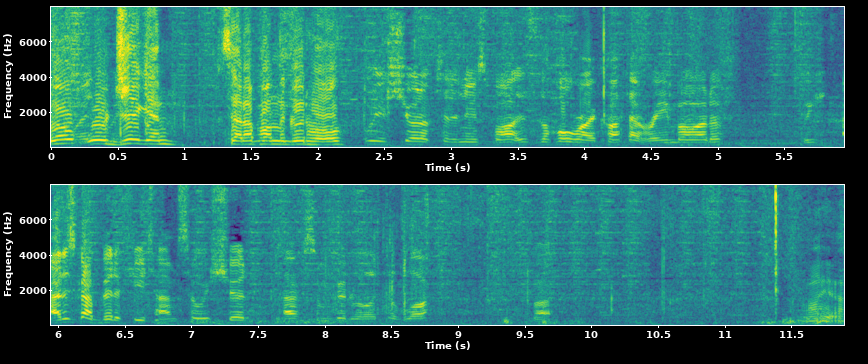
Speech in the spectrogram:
So we're jigging, set up on the good hole. We just showed up to the new spot. This is the hole where I caught that rainbow out of. We, I just got bit a few times, so we should have some good relative luck. But Oh yeah.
